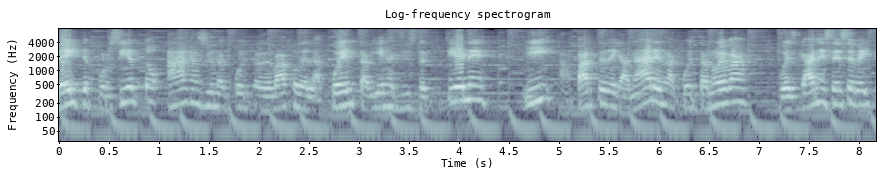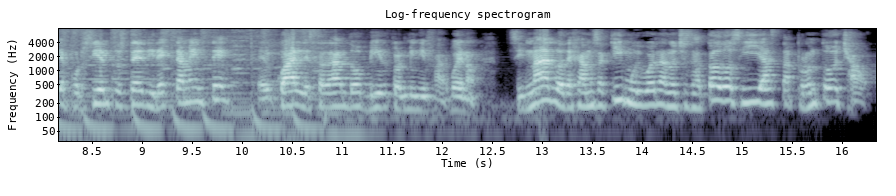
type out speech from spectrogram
20%, hágase una cuenta debajo de la cuenta vieja que usted tiene y aparte de ganar en la cuenta nueva, pues gánese ese 20% usted directamente, el cual le está dando Virtual Minifar. Bueno, sin más, lo dejamos aquí. Muy buenas noches a todos y hasta pronto. Chao.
